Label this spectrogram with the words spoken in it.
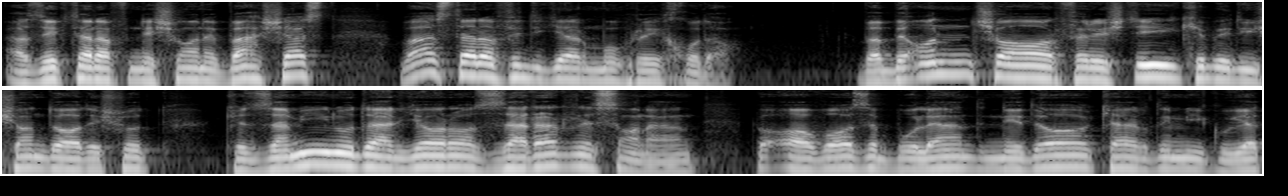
از یک طرف نشان وحش است و از طرف دیگر مهر خدا. و به آن چهار فرشته که به دیشان داده شد که زمین و دریا را ضرر رسانند به آواز بلند ندا کرده می‌گوید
